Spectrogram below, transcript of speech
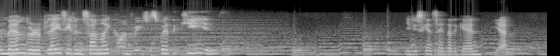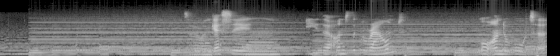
Remember, a place even sunlight can't reach is where the key is. You're just gonna say that again? Yeah. So I'm guessing either under the ground or underwater.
